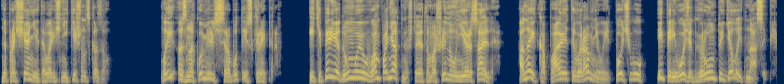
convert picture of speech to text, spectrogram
На прощание товарищ Никишин сказал, «Вы ознакомились с работой скрепера. И теперь, я думаю, вам понятно, что эта машина универсальная. Она и копает, и выравнивает почву, и перевозит грунт, и делает насыпи.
